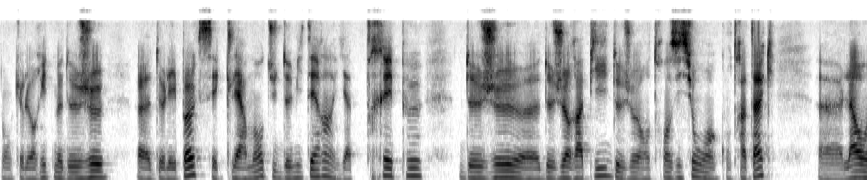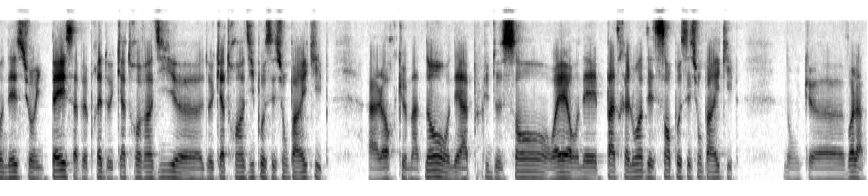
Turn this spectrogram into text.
donc le rythme de jeu euh, de l'époque, c'est clairement du demi-terrain. Il y a très peu de jeux de jeux rapides, de jeux en transition ou en contre-attaque. Euh, là, on est sur une pace à peu près de 90, euh, de 90 possessions par équipe. Alors que maintenant, on est à plus de 100, ouais, on est pas très loin des 100 possessions par équipe. Donc euh, voilà.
